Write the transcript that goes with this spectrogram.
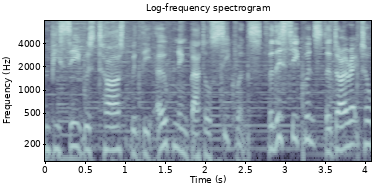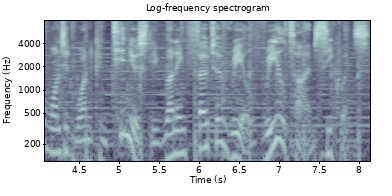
MPC was tasked with the opening battle sequence. For this sequence, the director wanted one continuously running photoreal real-time sequence.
